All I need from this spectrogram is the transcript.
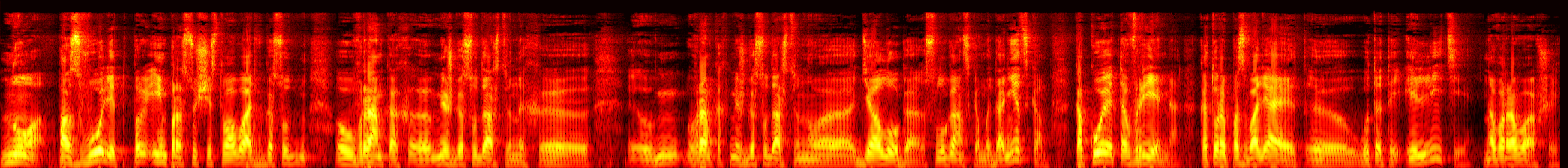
но позволит им просуществовать в, госуд... в рамках э, межгосударственных э, э, в рамках межгосударственного диалога с Луганском и Донецком какое-то время, которое позволяет вот этой элите, наворовавшей,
